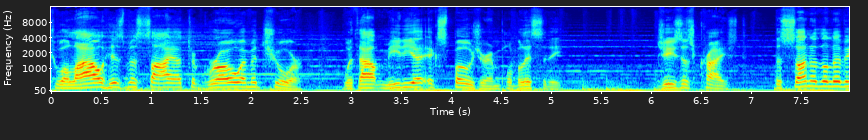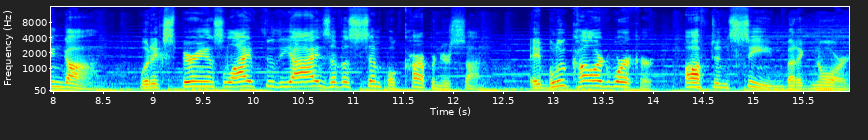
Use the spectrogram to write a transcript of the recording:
to allow his Messiah to grow and mature without media exposure and publicity. Jesus Christ, the Son of the living God, would experience life through the eyes of a simple carpenter's son, a blue collared worker, often seen but ignored.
